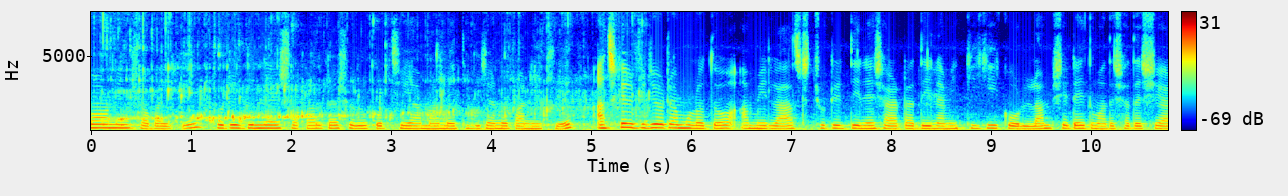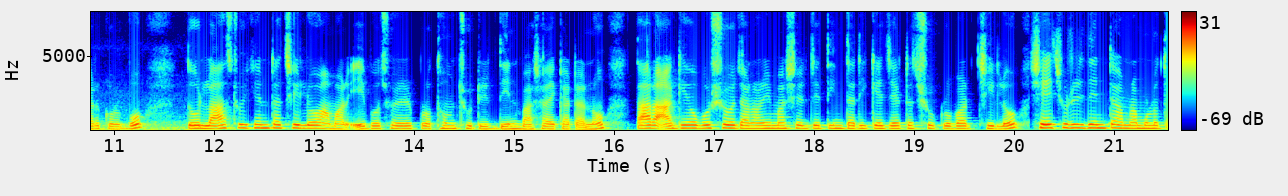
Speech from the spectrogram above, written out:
মর্নিং সবাইকে। ছুটির দিনে সকালটা শুরু করছি আমার মেথি ভিজানো পানি খেয়ে। আজকের ভিডিওটা মূলত আমি লাস্ট ছুটির দিনে সারাটা দিন আমি কি কি করলাম সেটাই তোমাদের সাথে শেয়ার করব। তো লাস্ট উইকেন্ডটা ছিল আমার এই বছরের প্রথম ছুটির দিন বাসায় কাটানো। তার আগে অবশ্য জানুয়ারি মাসের যে তিন তারিখে যে একটা শুক্রবার ছিল, সেই ছুটির দিনটা আমরা মূলত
